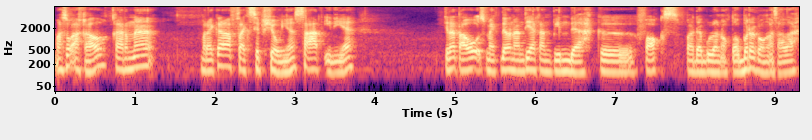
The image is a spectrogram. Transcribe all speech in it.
Masuk akal karena mereka flagship show-nya saat ini ya kita tahu SmackDown nanti akan pindah ke Fox pada bulan Oktober kalau nggak salah.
